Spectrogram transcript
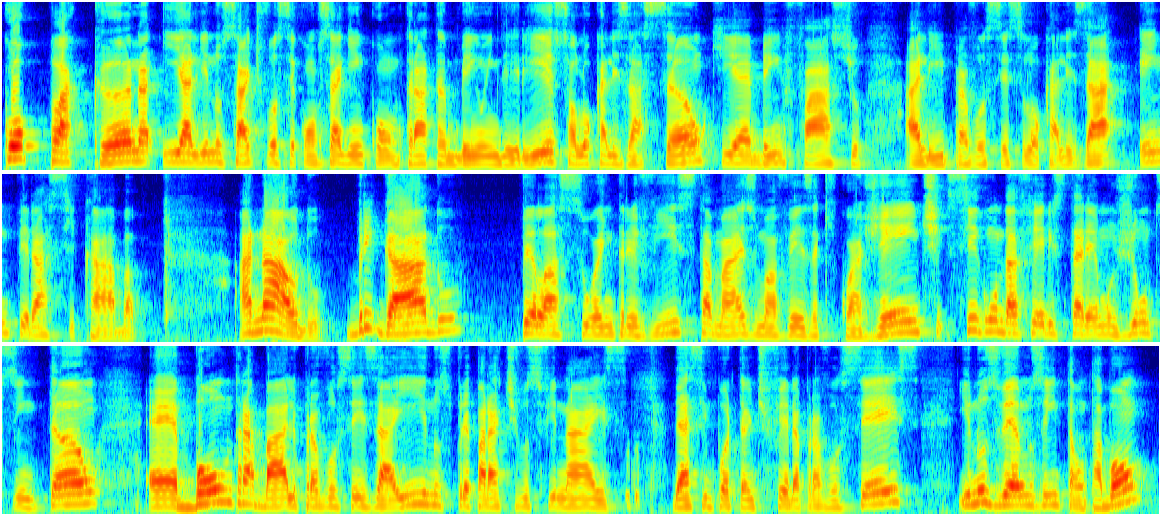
Coplacana. E ali no site você consegue encontrar também o endereço, a localização, que é bem fácil ali para você se localizar em Piracicaba. Arnaldo, obrigado pela sua entrevista mais uma vez aqui com a gente. Segunda-feira estaremos juntos então. É, bom trabalho para vocês aí nos preparativos finais dessa importante feira para vocês e nos vemos então, tá bom?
